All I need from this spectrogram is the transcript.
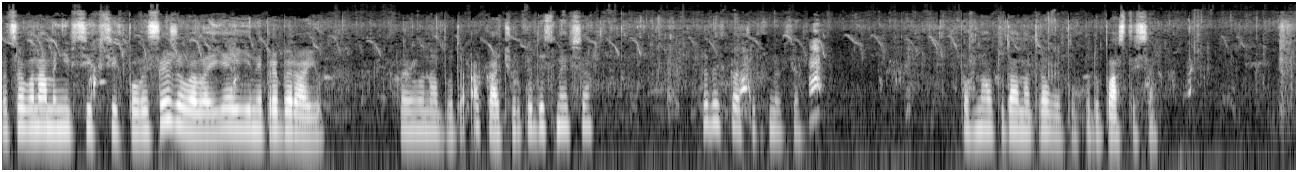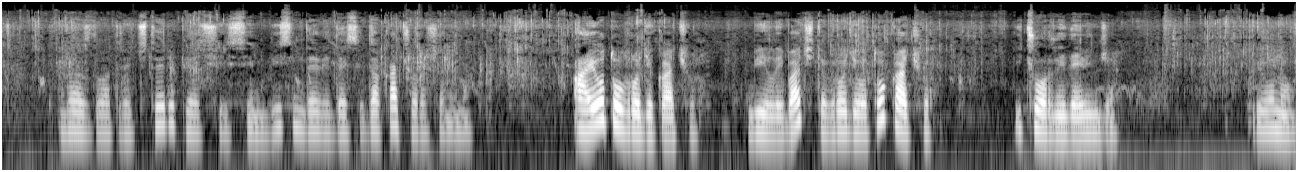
оце вона мені всіх всіх повисижувала, і я її не прибираю. Хай вона буде. А качур куди смився? Що десь качур смився? Погнав туди на траву, походу, пастися. Раз, два, три, чотири, п'ять, шість, сім, вісім, дев'ять, десять. Да, качура ще нема. А, і ото вроді качур. Білий, бачите? Вроді ото качур. І чорний, де він же. І воно.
